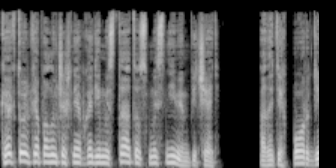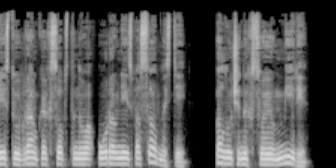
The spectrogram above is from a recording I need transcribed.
Как только получишь необходимый статус, мы снимем печать. А до тех пор действуй в рамках собственного уровня и способностей, полученных в своем мире, —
